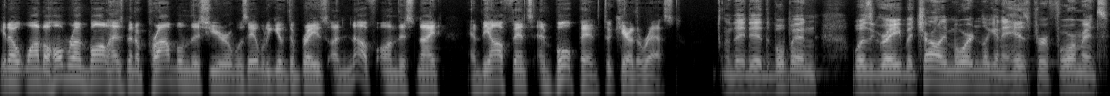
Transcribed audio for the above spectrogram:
you know, while the home run ball has been a problem this year, was able to give the Braves enough on this night, and the offense and bullpen took care of the rest. They did. The bullpen was great, but Charlie Morton, looking at his performance,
